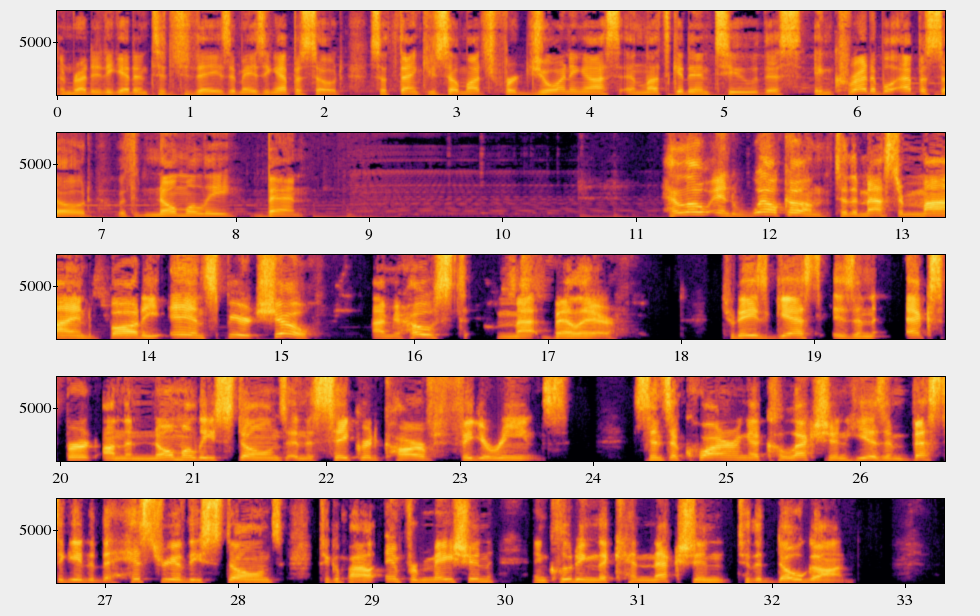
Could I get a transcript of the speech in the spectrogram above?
And ready to get into today's amazing episode. So, thank you so much for joining us, and let's get into this incredible episode with Nomoli Ben. Hello, and welcome to the Mastermind, Body, and Spirit Show. I'm your host, Matt Belair. Today's guest is an expert on the Nomoli stones and the sacred carved figurines. Since acquiring a collection, he has investigated the history of these stones to compile information, including the connection to the Dogon.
